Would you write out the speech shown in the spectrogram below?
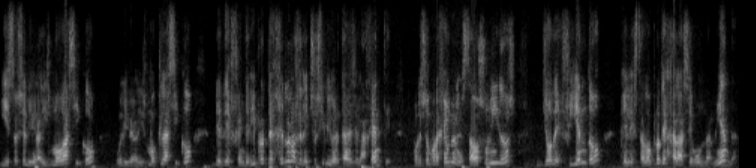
y eso es el liberalismo básico, o el liberalismo clásico, de defender y proteger los derechos y libertades de la gente. Por eso, por ejemplo, en Estados Unidos yo defiendo que el Estado proteja la segunda enmienda,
